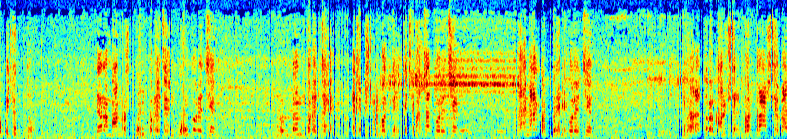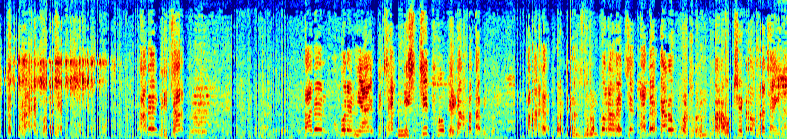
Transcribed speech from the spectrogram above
অভিযুক্ত, যারা মানুষ খুন করেছেন খুন করেছেন, লুণ্ঠন করেছেন, দেশের সম্পদকে পাচার করেছেন আয়নাগর তৈরি করেছেন দিবারাত্র মানুষের পর ত্রাসের রাজ্য করেছেন তাদের বিচার, তাদের উপরে ন্যায় বিচার নিশ্চিত হোক, এটা আমরা দাবি করি। আমাদের যেমন জুলুম করা হয়েছে, তাদের কারও উপর জুলুম করা হোক, সেটাও আমরা চাই না।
